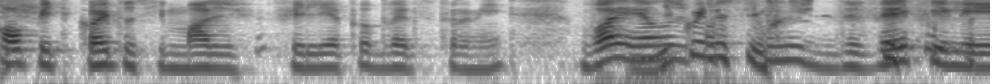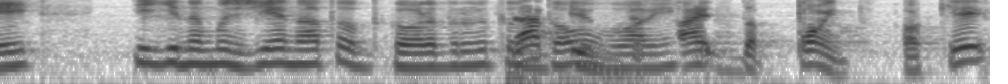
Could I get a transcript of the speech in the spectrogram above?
опит, който си мажи филията от двете страни. Влади няма Никой да си две филии и ги намажи едната отгоре, другата That отдолу, is Влади. besides the point, okay?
